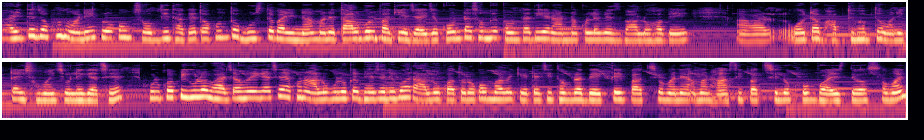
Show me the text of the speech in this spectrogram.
বাড়িতে যখন অনেক রকম সবজি থাকে, তখন তো বুঝতে পারি না মানে তালগোল পাকিয়ে যায় যে কোনটা সঙ্গে কোনটা দিয়ে রান্না করলে বেশ ভালো হবে। আর ওইটা ভাবতে ভাবতে অনেকটাই সময় চলে গেছে। ফুলকপিগুলো ভাজা হয়ে গেছে, এখন আলুগুলোকে ভেজে নেব। আর আলু কত রকমভাবে কেটেছি তোমরা দেখতেই পাচ্ছ মানে আমার হাসি পাচ্ছিল খুব বয়স দেওয়ার সময়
